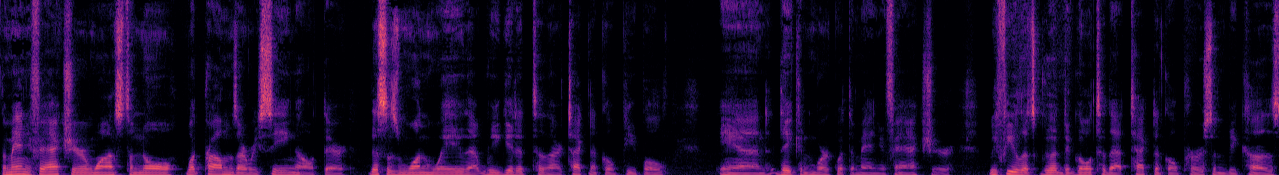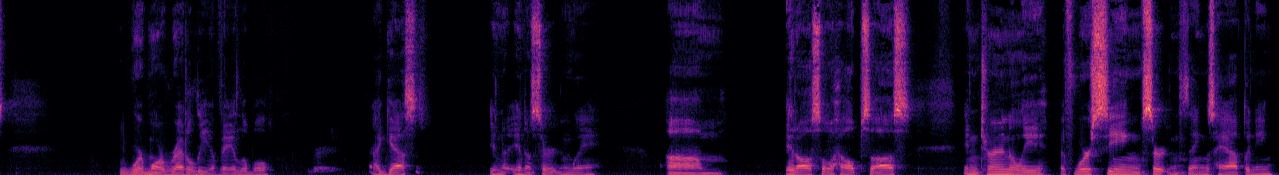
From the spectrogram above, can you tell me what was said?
The manufacturer wants to know what problems are we seeing out there. This is one way that we get it to our technical people and they can work with the manufacturer. We feel it's good to go to that technical person because we're more readily available. Right. I guess, in a, in a certain way. Um, it also helps us internally if we're seeing certain things happening.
